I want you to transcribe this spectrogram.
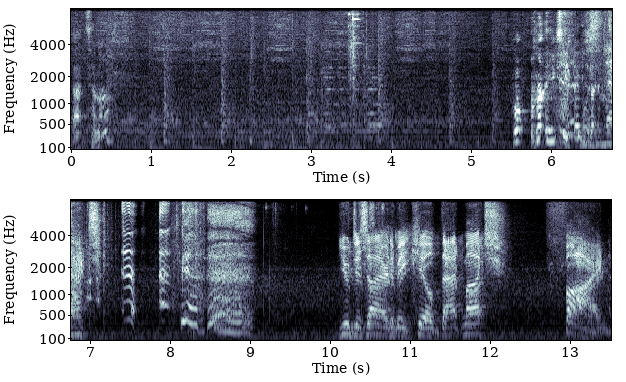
That's enough. What? you see Was that? You desire to be killed that much? Fine.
